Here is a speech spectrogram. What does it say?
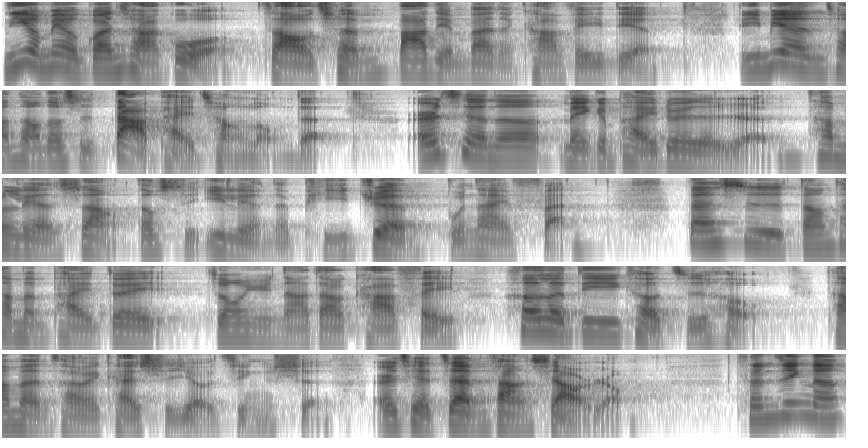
你有没有观察过早晨八点半的咖啡店，里面常常都是大排长龙的，而且呢，每个排队的人，他们脸上都是一脸的疲倦不耐烦。但是当他们排队，终于拿到咖啡，喝了第一口之后，他们才会开始有精神，而且绽放笑容。曾经呢，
